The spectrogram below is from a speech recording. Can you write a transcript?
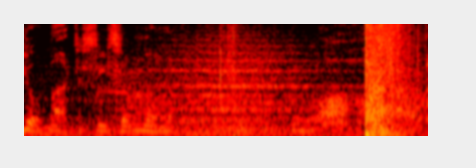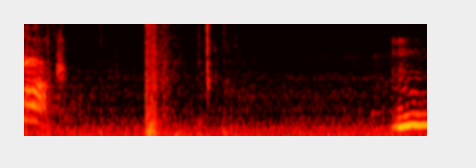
You're about to see some wonderful. Fuck! Mm,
